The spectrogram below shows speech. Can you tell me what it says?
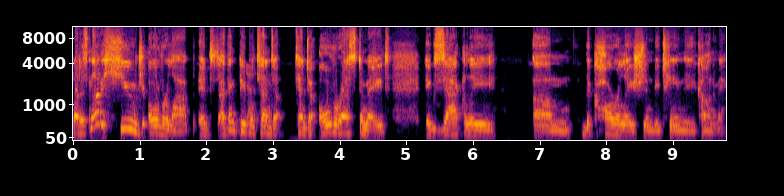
but it's not a huge overlap. It's. I think people yeah. tend to tend to overestimate exactly um, the correlation between the economy.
